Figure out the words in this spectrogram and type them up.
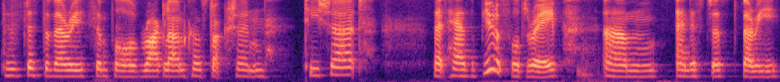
this is just a very simple raglan construction t-shirt that has a beautiful drape um, and it's just very,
